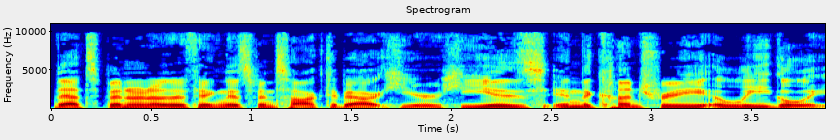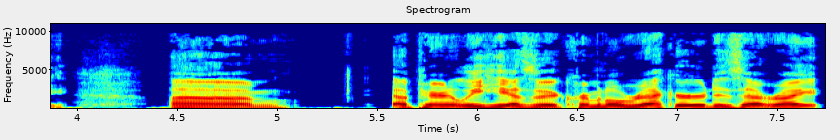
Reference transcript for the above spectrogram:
That's been another thing that's been talked about here. He is in the country illegally. Um, apparently he has a criminal record. Is that right?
